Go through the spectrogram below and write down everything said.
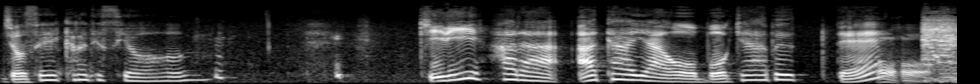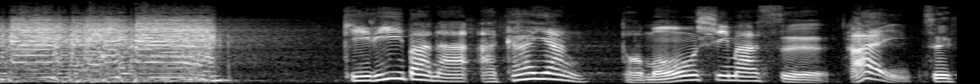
女性からですよ。桐原赤谷をボキャブほうほう。桐花赤やんと申します。はい。ツッ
